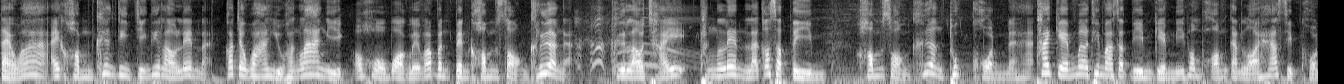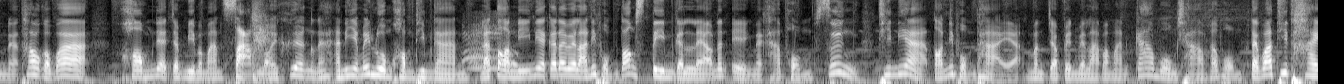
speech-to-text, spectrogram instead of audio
แต่ว่าไอ้คอมเครื่องจริง ๆ ที่เราเล่นอะก็จะวางอยู่ข้างล่างอีก โอ้โห บอกเลยว่ามันเป็นคอมสองเครื่องอะ คือเราใช้ทั้งเล่นแล้วก็สตรีม คอม 2 เครื่องทุกคนนะฮะ ถ้าเกมเมอร์ที่มาสตรีมเกมนี้พร้อมๆกัน 150 คนเนี่ยเท่ากับว่า คอมเนี่ยจะมีประมาณ 300 เครื่องนะ อันนี้ยังไม่รวมคอมทีมงาน และตอนนี้เนี่ยก็ได้เวลาที่ผมต้องสตรีมกันแล้วนั่นเองนะครับผม ซึ่งที่เนี่ยตอนที่ผมถ่ายอะมันจะเป็นเวลาประมาณ9โมงเช้าครับผม แต่ว่าที่ไทย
